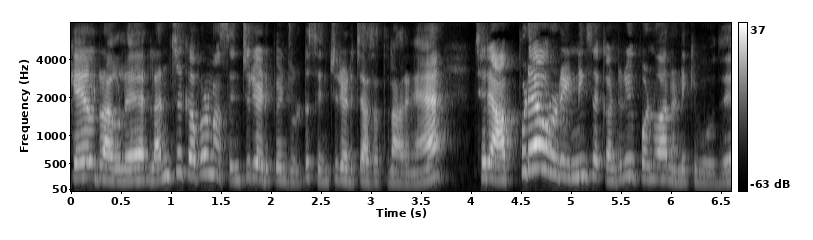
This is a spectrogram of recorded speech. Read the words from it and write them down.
கேஎல் ராகுல் லஞ்சுக்கு அப்புறம் நான் செஞ்சுரி அடிப்பேன்னு சொல்லிட்டு செஞ்சுரி அடித்து அசத்தினாருங்க. சரி அப்படியே அவரோட இன்னிங்ஸை கண்டினியூ பண்ணுவார்னு நினைக்கும் போது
